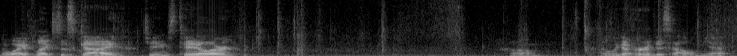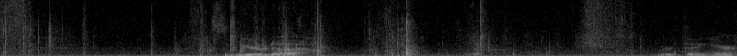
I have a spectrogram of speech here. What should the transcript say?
My wife likes this guy, James Taylor. Um, I don't think I've heard this album yet. It's a weird, uh, weird thing here.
